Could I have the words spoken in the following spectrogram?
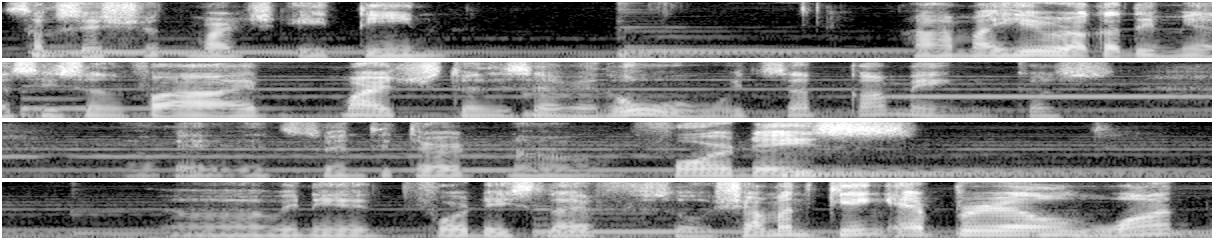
Succession March 18. Uh, My Hero Academia Season 5 March 27. Oh, it's upcoming because okay, it's 23rd now. Four days uh, we need four days left. So Shaman King, April 1.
